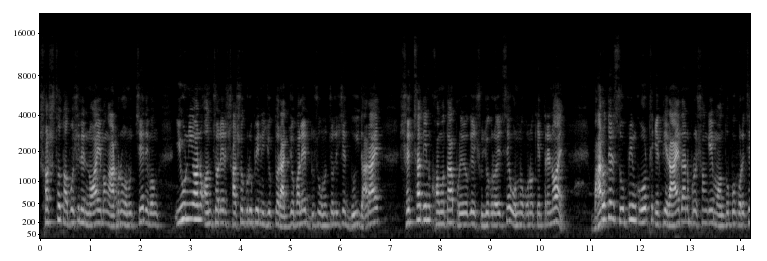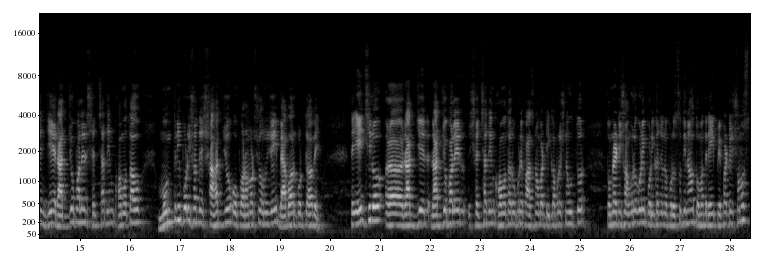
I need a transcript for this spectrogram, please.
ষষ্ঠ তপশিলের নয় এবং আঠারো অনুচ্ছেদ এবং ইউনিয়ন অঞ্চলের শাসক রূপে নিযুক্ত রাজ্যপালের দুশো উনচল্লিশের দুই ধারায় স্বেচ্ছাধীন ক্ষমতা প্রয়োগের সুযোগ রয়েছে, অন্য কোনো ক্ষেত্রে নয়। ভারতের সুপ্রিম কোর্ট একটি রায়দান প্রসঙ্গে মন্তব্য করেছেন যে, রাজ্যপালের স্বেচ্ছাধীন ক্ষমতাও মন্ত্রী পরিষদের সাহায্য ও পরামর্শ অনুযায়ী ব্যবহার করতে হবে। তো এই ছিল রাজ্যের, রাজ্যপালের স্বেচ্ছাধীন ক্ষমতার উপরে পাঁচ নম্বর টিকা প্রশ্নের উত্তর। তোমরা এটি সংগ্রহ করে পরীক্ষার জন্য প্রস্তুতি নাও। তোমাদের এই পেপারটির সমস্ত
